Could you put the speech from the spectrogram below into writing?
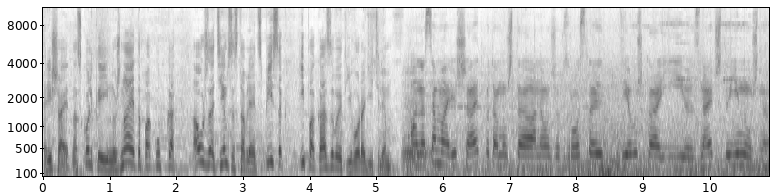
решает, насколько ей нужна эта покупка, а уж затем составляет список и показывает его родителям. Она сама решает, потому что она уже взрослая девушка и знает, что ей нужно.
